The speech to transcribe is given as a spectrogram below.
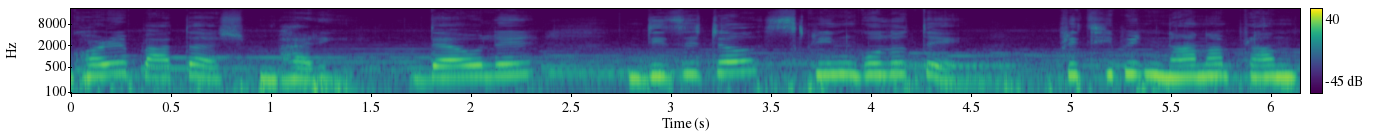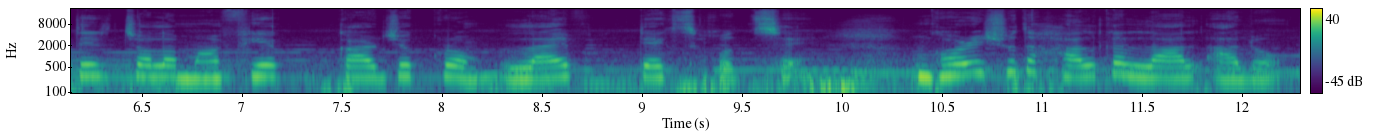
ঘরের বাতাস ভারী। দেওয়ালের ডিজিটাল স্ক্রিনগুলোতে পৃথিবীর নানা প্রান্তের চলা মাফিয়া কার্যক্রম লাইভ টেক্সট হচ্ছে। ঘরে শুধু হালকা লাল আলো।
